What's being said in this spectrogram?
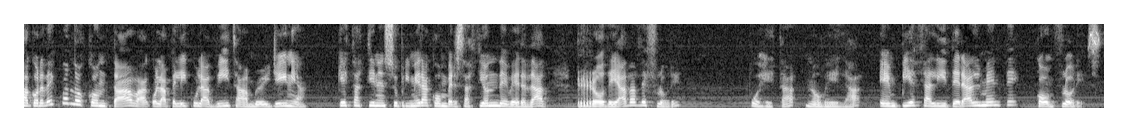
acordáis cuando os contaba con la película Vita en Virginia que éstas tienen su primera conversación de verdad rodeadas de flores? Pues esta novela empieza literalmente con flores.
